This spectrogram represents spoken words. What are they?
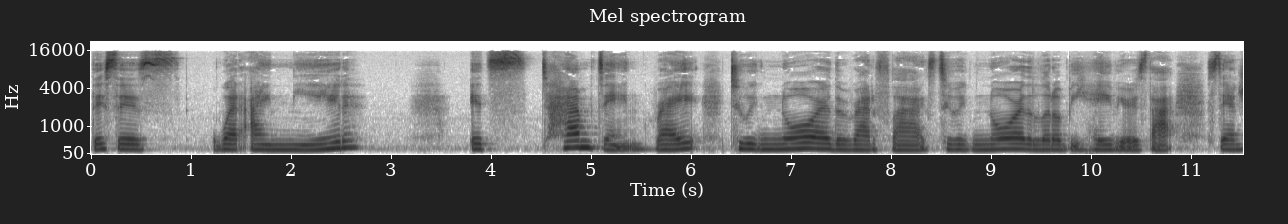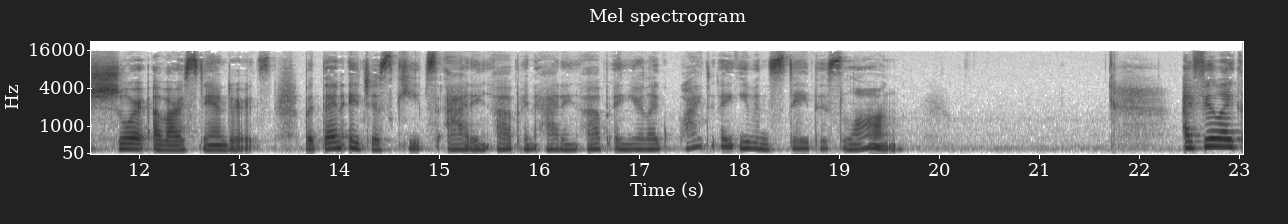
this is what I need, it's tempting, right? To ignore the red flags, to ignore the little behaviors that stand short of our standards. But then it just keeps adding up and adding up. And you're like, why did I even stay this long? I feel like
